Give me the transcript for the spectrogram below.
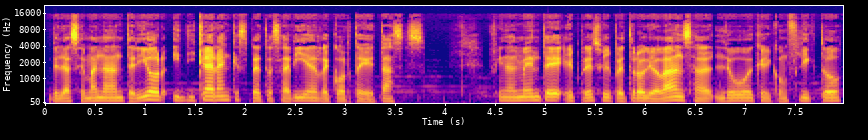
de la semana anterior indicaran que se retrasaría el recorte de tasas. Finalmente, el precio del petróleo avanza luego de que el conflicto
